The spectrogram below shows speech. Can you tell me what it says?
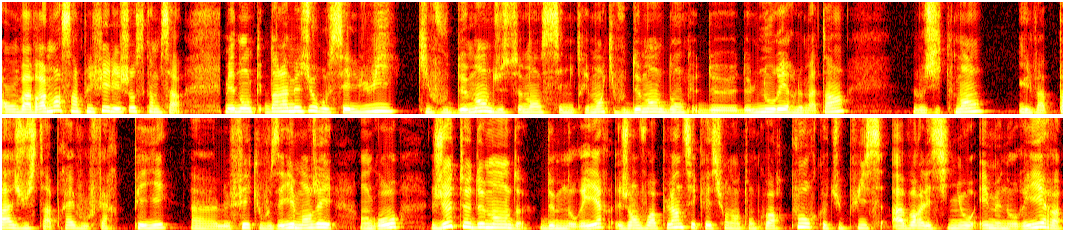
on va, vraiment simplifier les choses comme ça. Mais donc, dans la mesure où c'est lui qui vous demande justement ces nutriments, qui vous demande donc de, le nourrir le matin, logiquement, il va pas juste après vous faire payer euh, le fait que vous ayez mangé. En gros, je te demande de me nourrir, j'envoie plein de sécrétions dans ton corps pour que tu puisses avoir les signaux et me nourrir.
